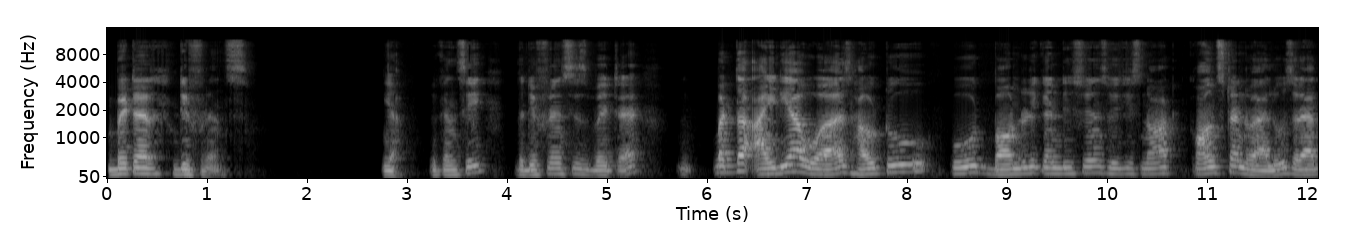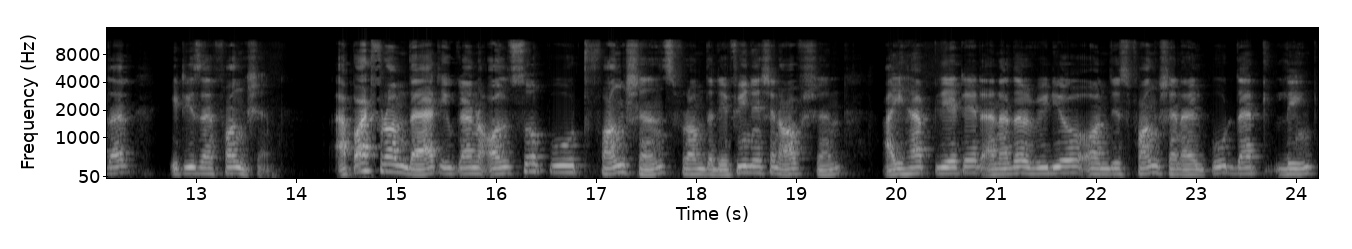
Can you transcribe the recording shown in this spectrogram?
better difference yeah you can see the difference is better but the idea was how to put boundary conditions which is not constant values rather it is a function. Apart from that you can also put functions from the definition option. I have created another video on this function. I will put that link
